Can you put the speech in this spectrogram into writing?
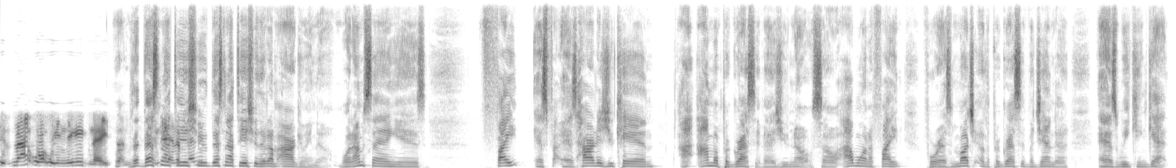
Is not what we need, Nathan. That, that's And- not and the issue. That's not the issue that I'm arguing, though. What I'm saying is, fight as as hard as you can. I, I'm a progressive, as you know, so I want to fight for as much of the progressive agenda as we can get.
